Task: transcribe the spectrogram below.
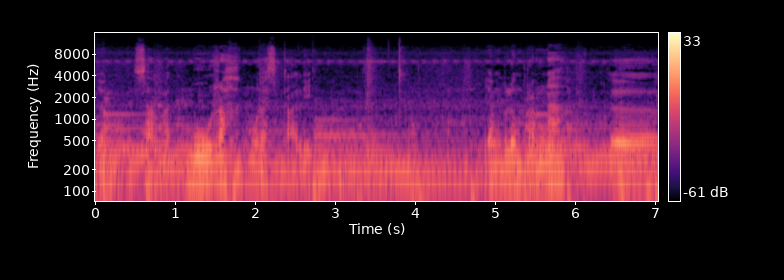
yang sangat murah murah sekali. Yang belum pernah eh,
